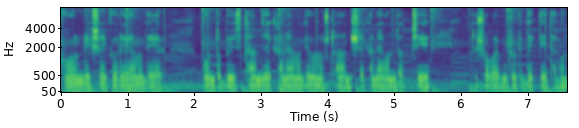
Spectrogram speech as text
এখন রিক্সায় করে আমাদের গন্তব্য স্থান যেখানে আমাদের অনুষ্ঠান, সেখানে এখন যাচ্ছে। তো সবাই ভিডিওটি দেখতেই থাকুন।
